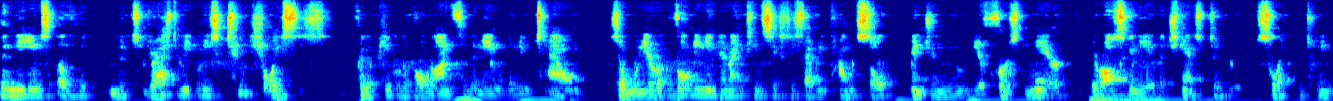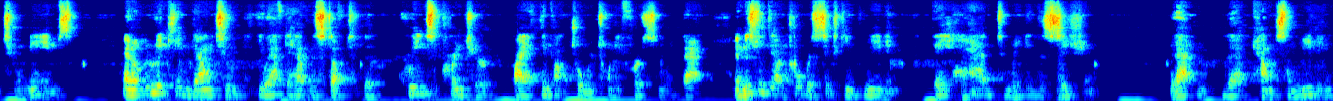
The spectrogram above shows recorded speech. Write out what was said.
the names of the, the there has to be at least two choices for the people to vote on for the name of the new town. So when you're voting in your 1967 council and your, your first mayor, you're also going to get the chance to select between two names. And it really came down to you have to have this stuff to the Queen's printer by I think October 21st, something like that. And this was the October 16th meeting. They had to make a decision that that council meeting.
